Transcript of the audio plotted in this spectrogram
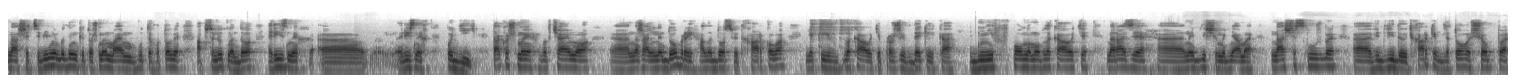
наші цивільні будинки. Тож ми маємо бути готові абсолютно до різних, е, різних подій. Також ми вивчаємо. е, На жаль, недобрий, але досвід Харкова, який в блекауті прожив декілька днів в повному блекауті. Наразі е, найближчими днями наші служби е, відвідують Харків для того, щоб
